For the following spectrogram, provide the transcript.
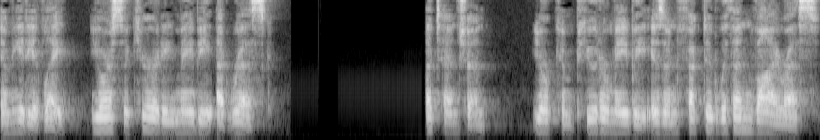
immediately. Your security may be at risk. Attention. Your computer maybe is infected with an virus.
